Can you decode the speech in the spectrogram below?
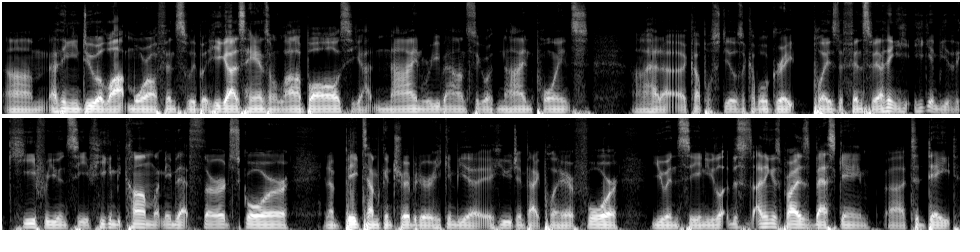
Um, I think he can do a lot more offensively, but he got his hands on a lot of balls. He got nine rebounds to go with nine points. Uh, had a, a, couple steals, a couple of great plays defensively. I think he, he, can be the key for UNC. If he can become like maybe that third scorer and a big time contributor, he can be a, a, huge impact player for UNC. And you, this is, I think, it's probably his best game uh, to date.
